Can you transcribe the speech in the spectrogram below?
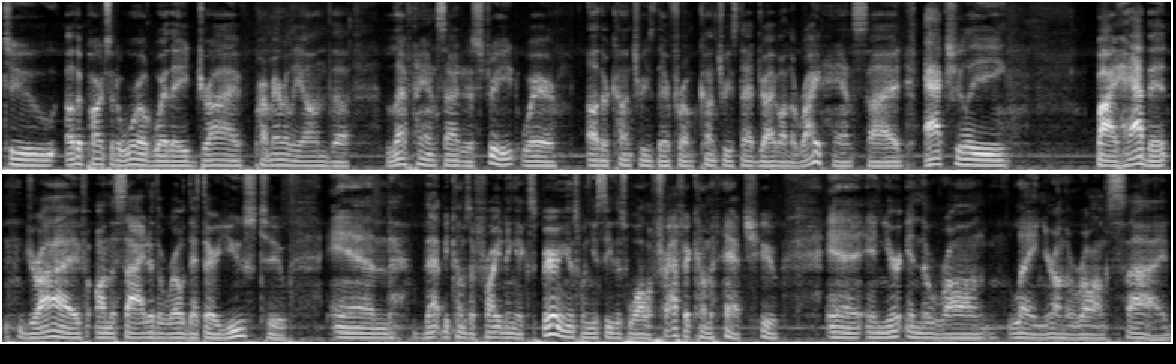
to other parts of the world where they drive primarily on the left hand side of the street, where other countries, they're from countries that drive on the right hand side, actually by habit drive on the side of the road that they're used to. And that becomes a frightening experience when you see this wall of traffic coming at you and, and you're in the wrong lane, you're on the wrong side.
